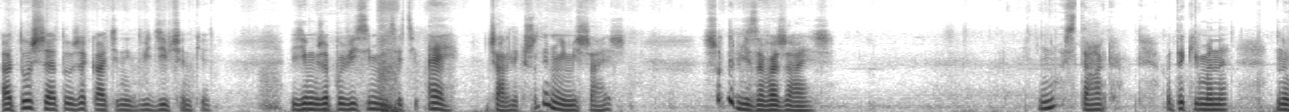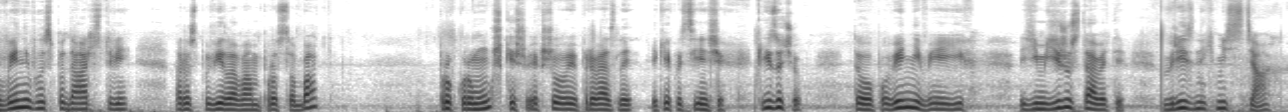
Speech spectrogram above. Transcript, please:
А то ще то вже Катіних дві дівчинки. Їм вже по 8 місяців. Ей, Чарлік, що ти мені мішаєш? Що ти мені заважаєш? Ну, ось так. От такі в мене новини в господарстві. Розповіла вам про собак, про кормушки, що якщо ви привезли якихось інших кізочок, то повинні ви їх їм їжу ставити в різних місцях.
